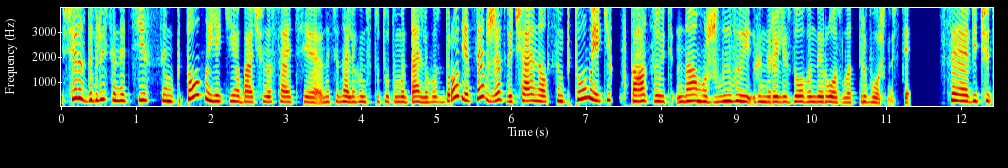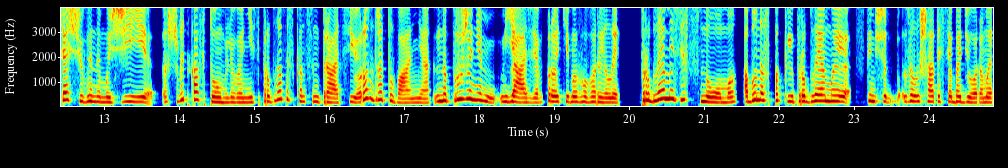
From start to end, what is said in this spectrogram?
Ще раз дивлюся на ці симптоми, які я бачу на сайті Національного інституту ментального здоров'я. Це вже звичайно симптоми, які вказують на можливий генералізований розлад тривожності. Це відчуття, що ви на межі, швидка втомлюваність, проблеми з концентрацією, роздратування, напруження м'язів, про які ми говорили, проблеми зі сном або навпаки, проблеми з тим, щоб залишатися бадьорами.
